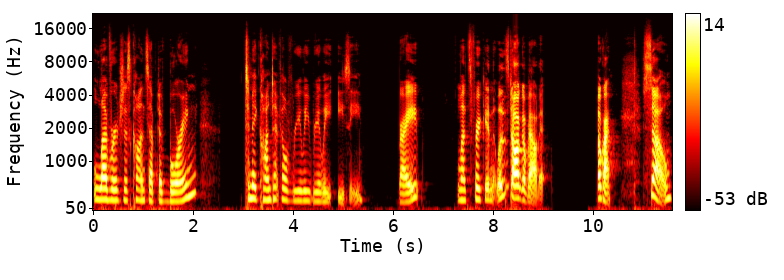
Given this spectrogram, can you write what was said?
leverage this concept of boring to make content feel really, really easy right? Let's freaking let's talk about it. Okay. So,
